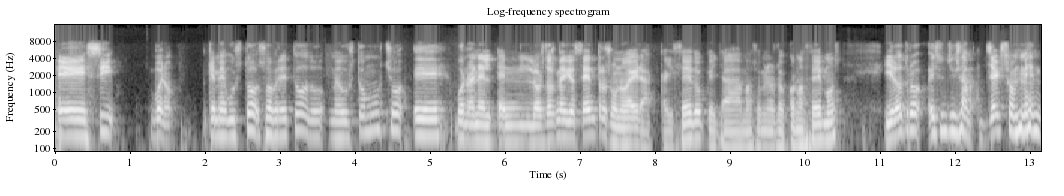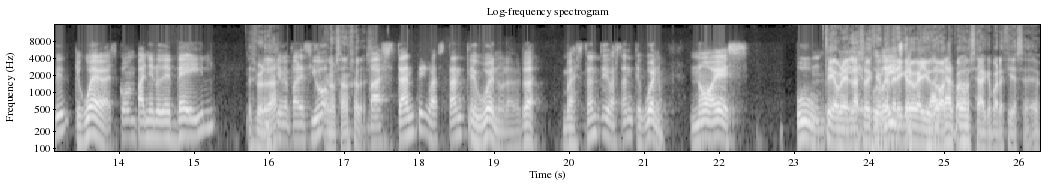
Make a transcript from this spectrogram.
Eh, sí, bueno, que me gustó, sobre todo, me gustó mucho, eh, bueno, en, el, en los dos mediocentros, uno era Caicedo, que ya más o menos lo conocemos, y el otro es un chico que se llama Jackson Méndez, que juega, es compañero de Bale, ¿Es verdad? y que me pareció En Los Ángeles. bastante, bastante bueno, la verdad. Bastante, bastante bueno. No es un. Sí, hombre, la eh, selección canaria futbolista creo que ayudó a que, o sea, que pareciese, ¿eh?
